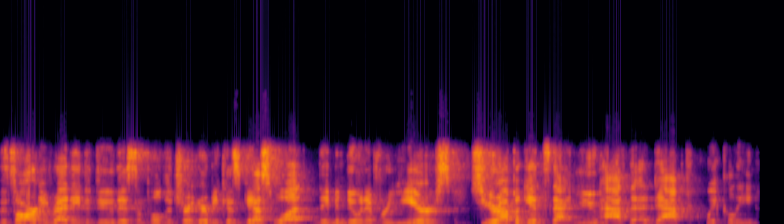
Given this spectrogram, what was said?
that's already ready to do this and pull the trigger because guess what? They've been doing it for years. So you're up against that. You have to adapt quickly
